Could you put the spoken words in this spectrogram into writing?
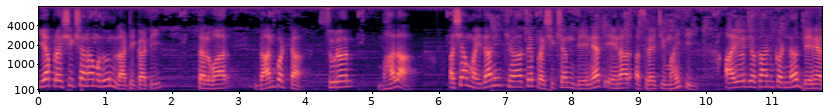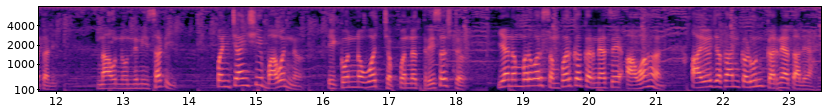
या प्रशिक्षणामधून लाठीकाठी तलवार दानपट्टा सुरल भाला अशा मैदानी खेळाचे प्रशिक्षण देण्यात येणार असल्याची माहिती आयोजकांकडनं देण्यात आली. नाव नोंदणीसाठी पंच्याऐंशी बावन्न एकोणनव्वद छप्पन्न त्रेसष्ट या नंबरवर संपर्क करण्याचे आवाहन आयोजकांकडून करण्यात आले आहे.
